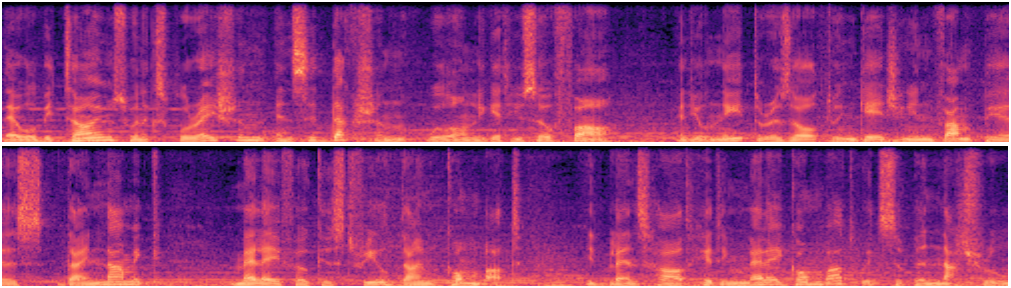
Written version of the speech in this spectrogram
There will be times when exploration and seduction will only get you so far, and you'll need to resort to engaging in Vampire's dynamic, melee-focused real-time combat. It blends hard-hitting melee combat with supernatural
